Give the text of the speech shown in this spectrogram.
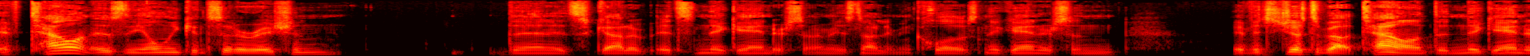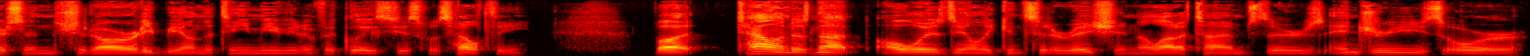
if talent is the only consideration, then it's got to it's Nick Anderson. I mean, it's not even close. Nick Anderson. If it's just about talent, then Nick Anderson should already be on the team, even if Iglesias was healthy. But talent is not always the only consideration. A lot of times there's injuries, or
